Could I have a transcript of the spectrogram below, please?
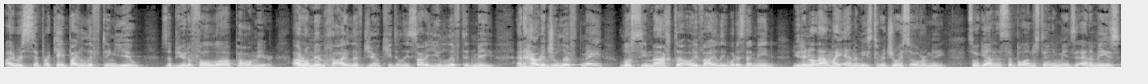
I reciprocate by lifting you. It's a beautiful uh, poem here. Aromimcha, I lift you, kidilisana, you lifted me. And how did you lift me? Lo simachta oivaili. What does that mean? You didn't allow my enemies to rejoice over me. So again, the simple understanding means enemies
